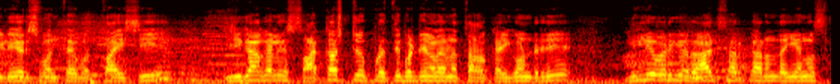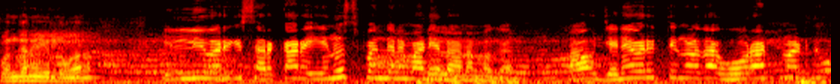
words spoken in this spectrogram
ಈಡೇರಿಸುವಂತೆ ಒತ್ತಾಯಿಸಿ ಈಗಾಗಲೇ ಸಾಕಷ್ಟು ಪ್ರತಿಭಟನೆಗಳನ್ನು ತಾವು ಕೈಗೊಂಡ್ರಿ. ಇಲ್ಲಿವರೆಗೆ ರಾಜ್ಯ ಸರ್ಕಾರದಿಂದ ಏನು ಸ್ಪಂದನೆ ಇಲ್ವಾ? ಇಲ್ಲಿವರೆಗೆ ಸರ್ಕಾರ ಏನೂ ಸ್ಪಂದನೆ ಮಾಡಿಲ್ಲ ನಮಗೆ. ನಾವು ಜನವರಿ ತಿಂಗಳದಾಗ ಹೋರಾಟ ಮಾಡಿದ್ವು,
